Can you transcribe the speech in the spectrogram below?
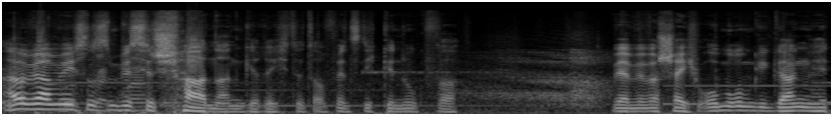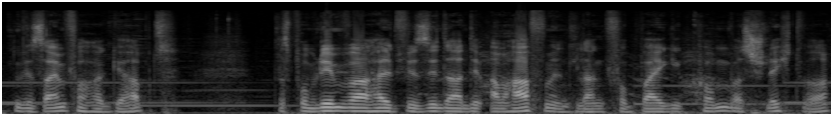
Aber wir haben wenigstens ein bisschen Schaden angerichtet, auch wenn es nicht genug war. Wären wir wahrscheinlich oben rumgegangen, hätten wir es einfacher gehabt. Das Problem war halt, wir sind am Hafen entlang vorbeigekommen, was schlecht war.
